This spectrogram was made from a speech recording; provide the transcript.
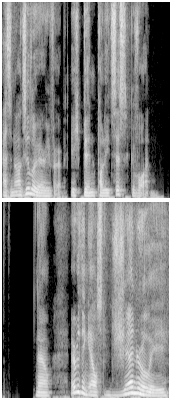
as an auxiliary verb. Ich bin Polizist geworden. Now, everything else generally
